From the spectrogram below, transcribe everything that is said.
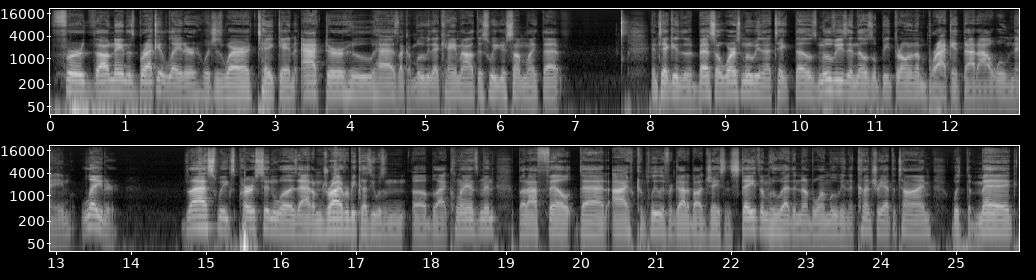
For the, I'll name this bracket later, which is where I take an actor who has like a movie that came out this week or something like that, and take either the best or worst movie, and I take those movies, and those will be thrown in a bracket that I will name later. Last week's person was Adam Driver because he was a BlacKkKlansman, but I felt that I completely forgot about Jason Statham, who had the number one movie in the country at the time with the Meg,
